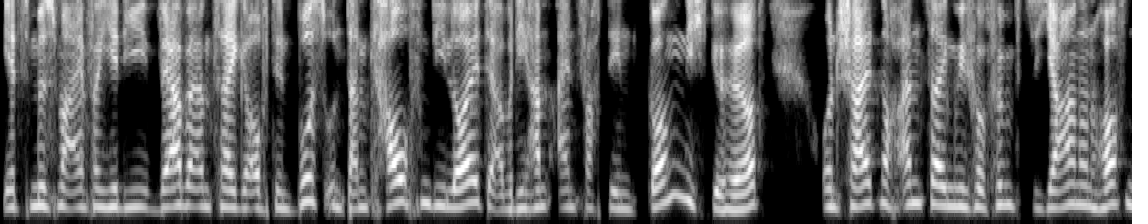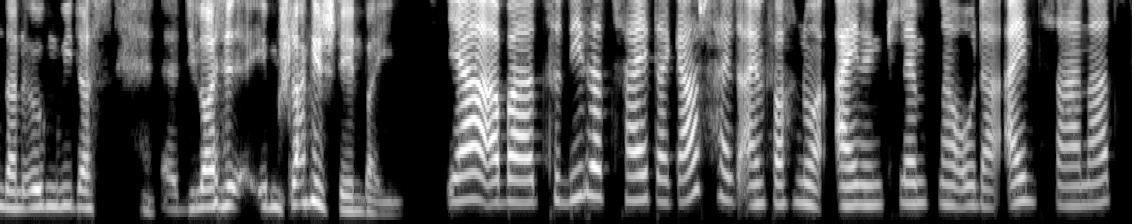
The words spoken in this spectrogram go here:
jetzt müssen wir einfach hier die Werbeanzeige auf den Bus und dann kaufen die Leute, aber die haben einfach den Gong nicht gehört und schalten noch Anzeigen wie vor 50 Jahren und hoffen dann irgendwie, dass äh, die Leute eben Schlange stehen bei ihnen. Ja, aber zu dieser Zeit, da gab's halt einfach nur einen Klempner oder ein Zahnarzt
